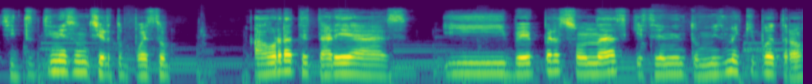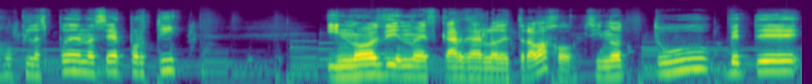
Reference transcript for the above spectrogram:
Si tú tienes un cierto puesto, ahórrate tareas y ve personas que estén en tu mismo equipo de trabajo que las pueden hacer por ti. Y no, no es cargarlo de trabajo, sino tú vete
